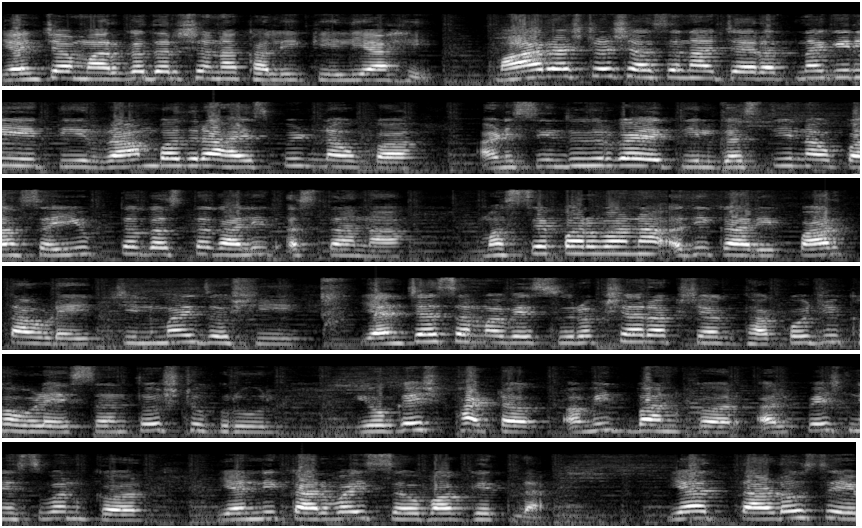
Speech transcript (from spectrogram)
यांच्या मार्गदर्शनाखाली केली आहे. महाराष्ट्र शासनाच्या रत्नागिरी येथील रामभद्र हायस्पीड नौका आणि सिंधुदुर्ग येथील गस्ती नौका संयुक्त गस्त घालीत असताना मत्स्य परवाना अधिकारी पार्थ तावडे चिन्मय जोशी यांच्या समवेत सुरक्षा रक्षक धाकोजी खवळे संतोष ठुकरूल योगेश फाटक अमित बानकर अल्पेश नेसवणकर यांनी कारवाईत सहभाग घेतला. यात ताडोसे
